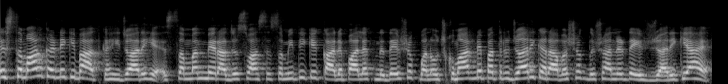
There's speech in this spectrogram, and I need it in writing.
इस्तेमाल करने की बात कही जा रही है। इस संबंध में राज्य स्वास्थ्य समिति के कार्यपालक निदेशक मनोज कुमार ने पत्र जारी कर आवश्यक दिशा निर्देश जारी किया है।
